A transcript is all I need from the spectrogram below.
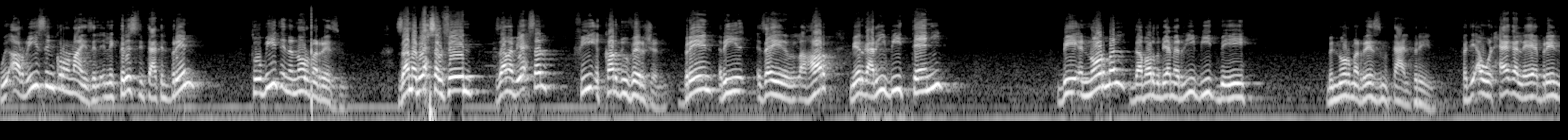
we are resynchronizing ال electricity بتاعت ال brain to beat in normal rhythm زي ما بيحصل فين؟ زي ما بيحصل في ال cardioversion brain re زي ال heart بيرجع rebeat تاني بال normal ده برضه بيعمل rebeat بإيه؟ بال normal rhythm بتاع ال brain فدي أول حاجة اللي هي brain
